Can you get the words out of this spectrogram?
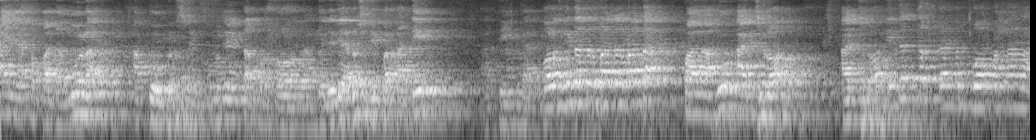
hanya kepada bulan aku bersih meminta pertolongan jadi harus diperhatikan kalau kita terbata-bata falahu ajron ajron itu tetap dapat dua pahala.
